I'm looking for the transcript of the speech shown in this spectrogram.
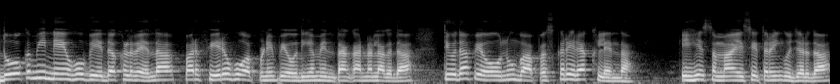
ਦੋ ਕੁ ਮਹੀਨੇ ਉਹ ਬੇਦਖਲ ਰਹਿੰਦਾ, ਪਰ ਫਿਰ ਉਹ ਆਪਣੇ ਪਿਓ ਦੀਆਂ ਮਿੰਨਤਾਂ ਕਰਨ ਲੱਗਦਾ ਤੇ ਉਹਦਾ ਪਿਓ ਉਹਨੂੰ ਵਾਪਸ ਘਰੇ ਰੱਖ ਲੈਂਦਾ। ਇਹ ਸਮਾਂ ਇਸੇ ਤਰ੍ਹਾਂ ਹੀ ਗੁਜ਼ਰਦਾ।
